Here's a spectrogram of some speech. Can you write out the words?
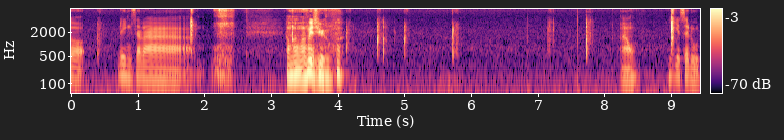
ก็เด้งสลามทำไมมันไม่ถึงวะเอา เฮียสะดุด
